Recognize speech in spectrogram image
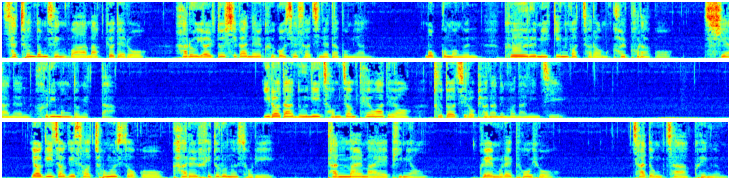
사촌동생과 막교대로 하루 12시간을 그곳에서 지내다 보면 목구멍은 그을음이 낀 것처럼 컬컬하고 시야는 흐리멍덩했다. 이러다 눈이 점점 퇴화되어 두더지로 변하는 건 아닌지 여기저기서 총을 쏘고 칼을 휘두르는 소리, 단말마의 비명, 괴물의 포효, 자동차 굉음,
